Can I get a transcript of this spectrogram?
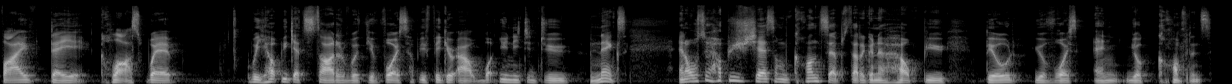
five day class where we help you get started with your voice, help you figure out what you need to do next and also help you share some concepts that are going to help you build your voice and your confidence.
